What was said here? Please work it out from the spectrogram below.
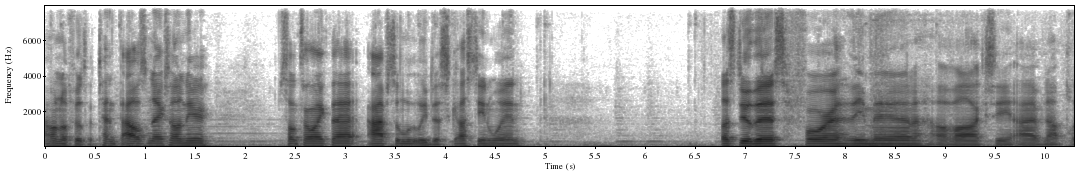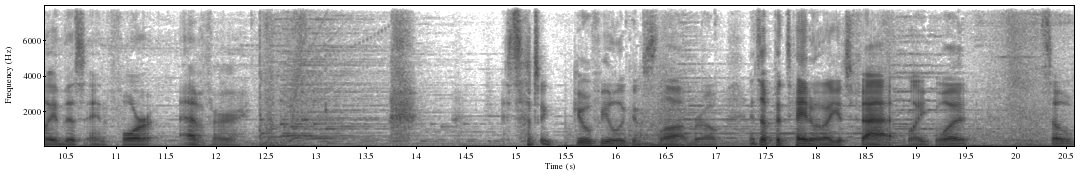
I don't know if it was a 10,000X on here something like that. Absolutely disgusting win. Let's do this for the man of Oxy. I have not played this in forever. such a goofy looking slot, bro. It's a potato like it's fat. Like, what? So,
